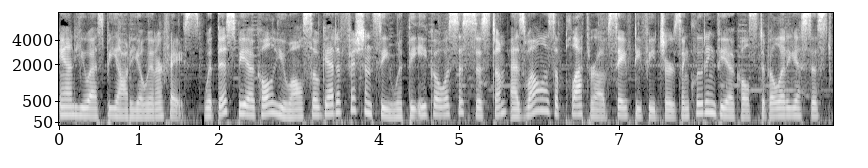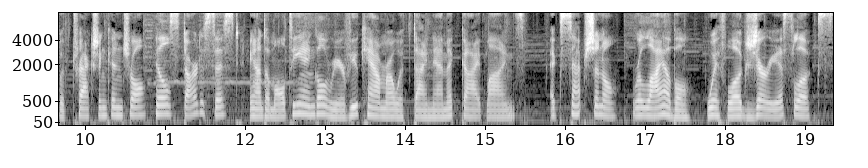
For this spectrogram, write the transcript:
and USB audio interface. With this vehicle, you also get efficiency with the Eco Assist system, as well as a plethora of safety features, including vehicle stability assist with traction control, hill start assist, and a multi angle rear view camera with dynamic guidelines. Exceptional, reliable, with luxurious looks.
